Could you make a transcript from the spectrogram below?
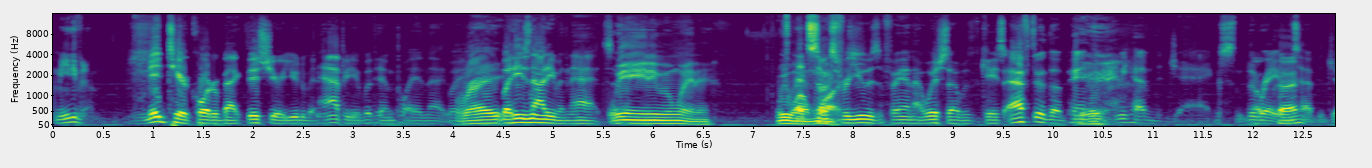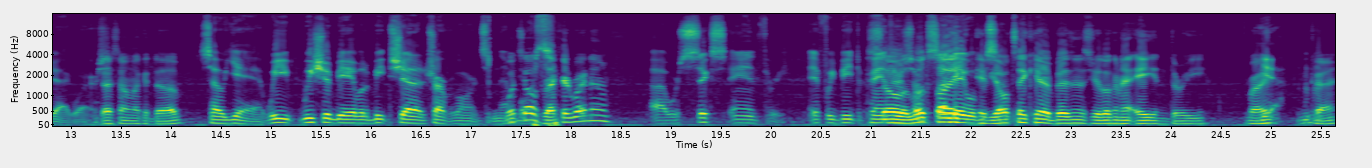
I mean, even a mid-tier quarterback this year, you'd have been happy with him playing that way. Right. But he's not even that. So. We ain't even winning. We won That sucks once. for you as a fan. I wish that was the case. After the Panthers, Yeah. we have the Jags. The Okay. Ravens have the Jaguars. that sounded like a dub. so yeah, we we should be able to beat the shit out of Trevor Lawrence and them What's boys. y'all's record right now? Uh, we're six and three. If we beat the Panthers, So Panthers, it looks Sunday, like we'll if y'all take care of business, you're looking at eight and three, right? Yeah. Mhm. Okay.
